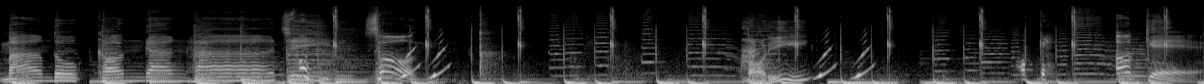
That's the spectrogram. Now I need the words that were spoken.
마음도 건강하지. 손, 머리, 어깨. 어깨.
